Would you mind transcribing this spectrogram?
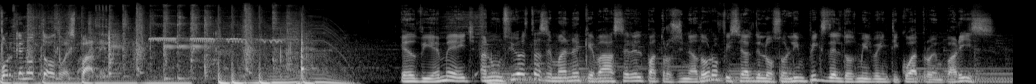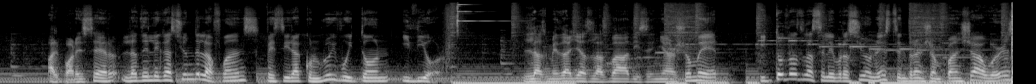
Porque no todo es padre. El VMH anunció esta semana que va a ser el patrocinador oficial de los Olympics del 2024 en París. Al parecer, la delegación de la France vestirá con Louis Vuitton y Dior. Las medallas las va a diseñar Chomet y todas las celebraciones tendrán champagne showers,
